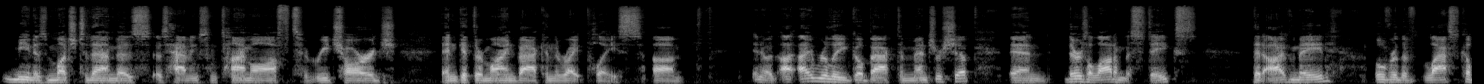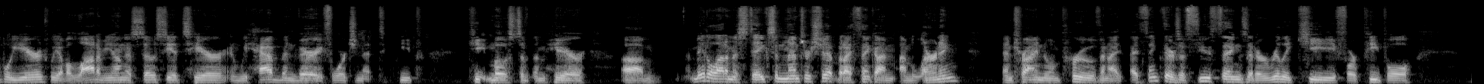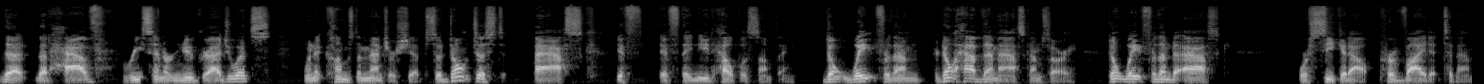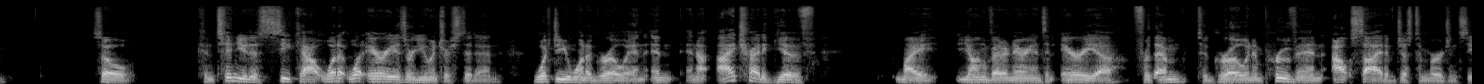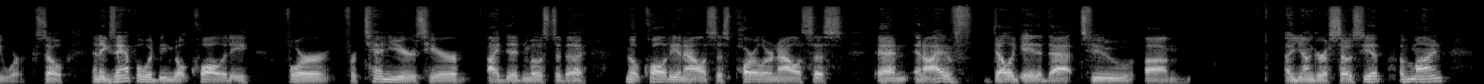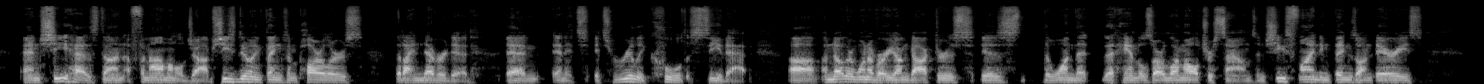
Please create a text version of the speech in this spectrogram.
mean as much to them as as having some time off to recharge and get their mind back in the right place. Um, you know, I, I, really go back to mentorship, and there's a lot of mistakes that I've made over the last couple years. We have a lot of young associates here, and we have been very fortunate to keep keep most of them here. Um, I made a lot of mistakes in mentorship, but I think I'm I'm learning and trying to improve. And I, I think there's a few things that are really key for people that that have recent or new graduates when it comes to mentorship. So don't just ask if if they need help with something. Don't wait for them or don't have them ask, I'm sorry. Don't wait for them to ask or seek it out. Provide it to them. So continue to seek out what what areas are you interested in? What do you want to grow in? And and I, I try to give my young veterinarians an area for them to grow and improve in outside of just emergency work. So an example would be milk quality. For for 10 years here, I did most of the milk quality analysis, parlor analysis, and and I have delegated that to um, a younger associate of mine, and she has done a phenomenal job. She's doing things in parlors that I never did, and and it's it's really cool to see that. Uh, another one of our young doctors is the one that that handles our lung ultrasounds, and she's finding things on dairies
